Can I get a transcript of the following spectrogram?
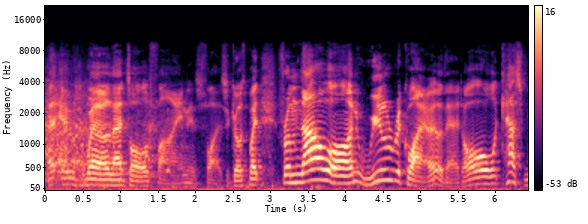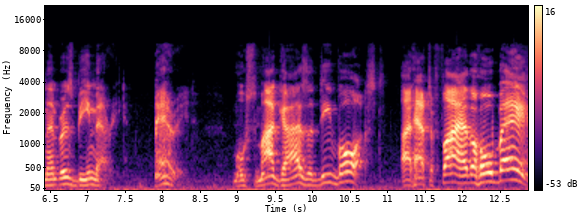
Uh, well, that's all fine as far as it goes, but from now on, we'll require that all cast members be married. Married? Most of my guys are divorced. I'd have to fire the whole band.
